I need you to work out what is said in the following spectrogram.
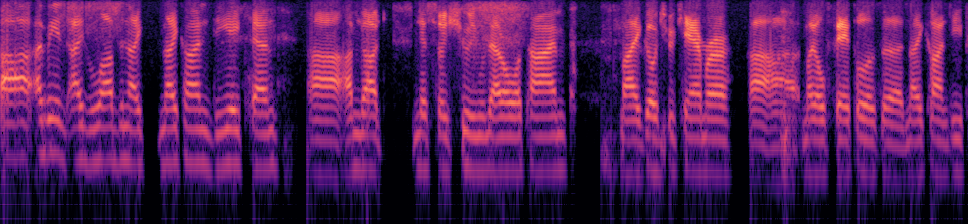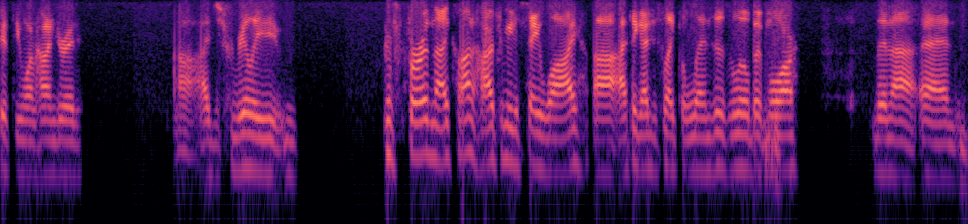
Uh, I mean, I love the Nikon D810. Uh, I'm not necessarily shooting with that all the time. My go-to camera, uh, my old faithful, is a Nikon D5100. Uh, I just really prefer Nikon. Hard for me to say why. Uh, I think I just like the lenses a little bit more than, uh, and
